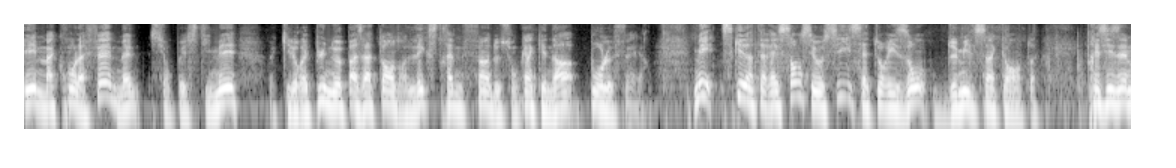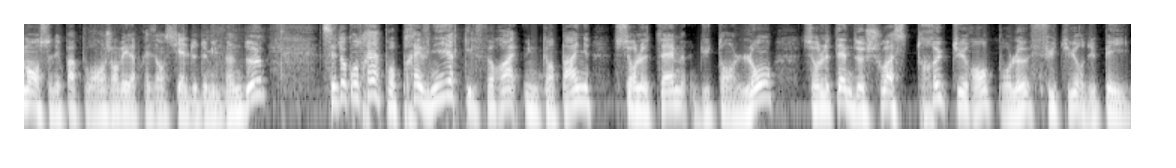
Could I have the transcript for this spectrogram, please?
et Macron l'a fait, même si on peut estimer qu'il aurait pu ne pas attendre l'extrême fin de son quinquennat pour le faire. Mais ce qui est intéressant, c'est aussi cet horizon 2050. Précisément, ce n'est pas pour enjamber la présidentielle de 2022, c'est au contraire pour prévenir qu'il fera une campagne sur le thème du temps long, sur le thème de choix structurants pour le futur du pays.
